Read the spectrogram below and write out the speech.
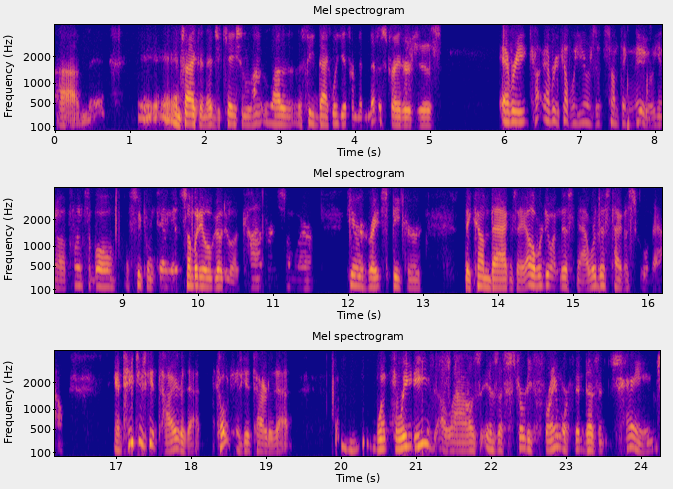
Um, in fact, in education, a lot, a lot of the feedback we get from administrators is every every couple of years it's something new. You know, a principal, a superintendent, somebody will go to a conference somewhere, hear a great speaker, they come back and say, "Oh, we're doing this now. We're this type of school now," and teachers get tired of that. Coaches get tired of that. What 3D allows is a sturdy framework that doesn't change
